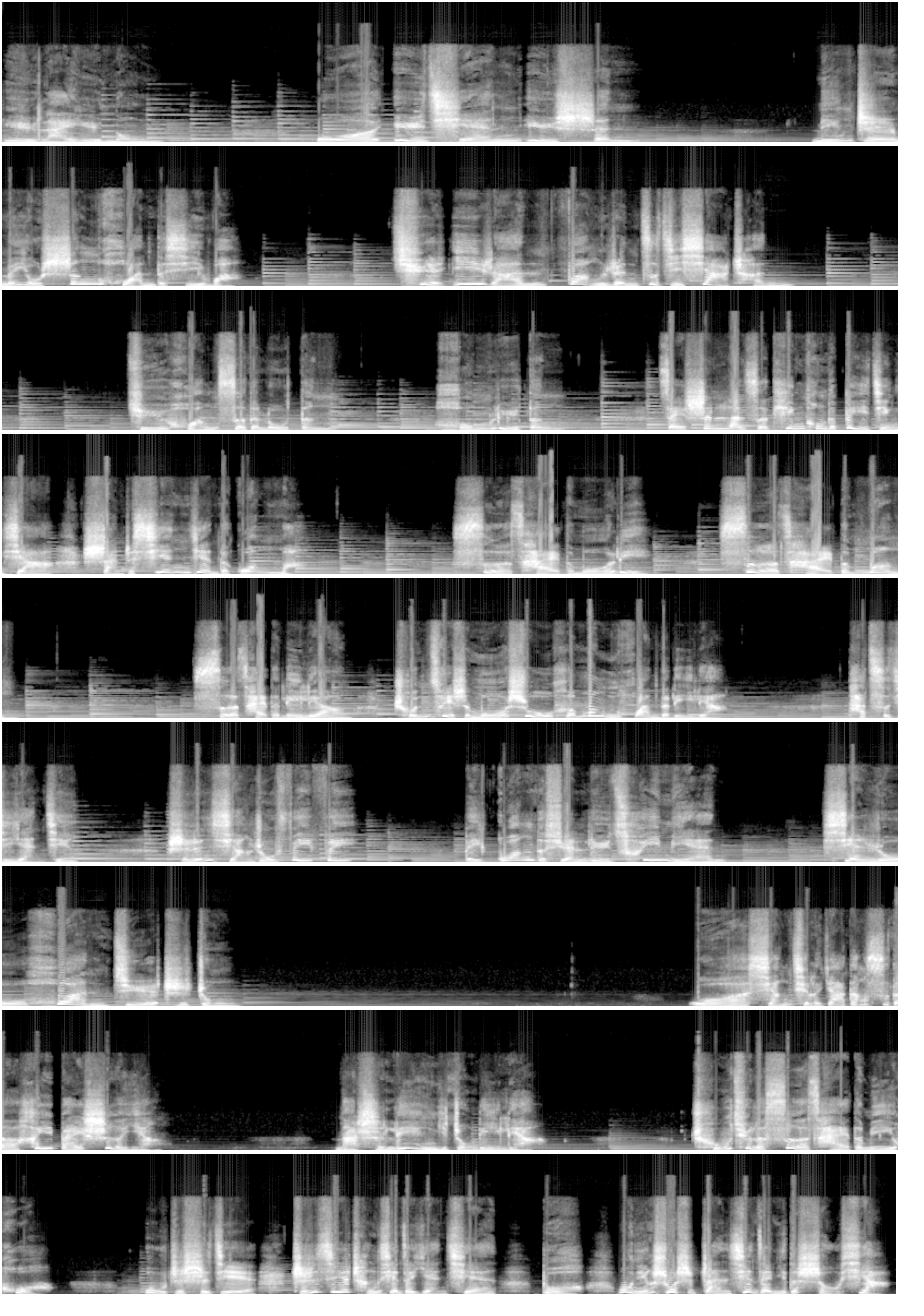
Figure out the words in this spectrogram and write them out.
愈来愈浓，我愈潜愈深。明知没有生还的希望，却依然放任自己下沉。橘黄色的路灯，红绿灯，在深蓝色天空的背景下闪着鲜艳的光芒。色彩的魔力，色彩的梦。色彩的力量，纯粹是魔术和梦幻的力量。它刺激眼睛，使人想入非非，被光的旋律催眠，陷入幻觉之中。我想起了亚当斯的黑白摄影。那是另一种力量，除去了色彩的迷惑，物质世界直接呈现在眼前，不，毋宁说是展现在你的手下。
